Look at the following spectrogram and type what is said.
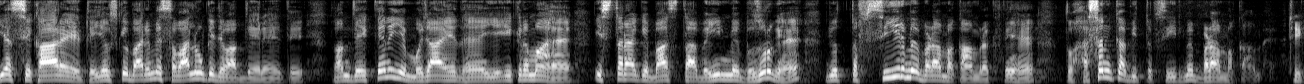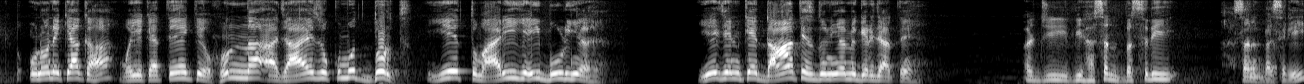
یا سکھا رہے تھے یا اس کے بارے میں سوالوں کے جواب دے رہے تھے تو ہم دیکھتے ہیں نا یہ مجاہد ہیں یہ اکرما ہیں اس طرح کے بعض تابعین میں بزرگ ہیں جو تفسیر میں بڑا مقام رکھتے ہیں تو حسن کا بھی تفسیر میں بڑا مقام ہے۔ ٹھیک۔ تو انہوں نے کیا کہا؟ وہ یہ کہتے ہیں کہ ہن نہ عجائز حکمت درد یہ تمہاری یہی بوڑھیاں ہیں یہ جن کے دانت اس دنیا میں گر جاتے ہیں۔ جی یہ حسن بصری۔ حسن بصری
